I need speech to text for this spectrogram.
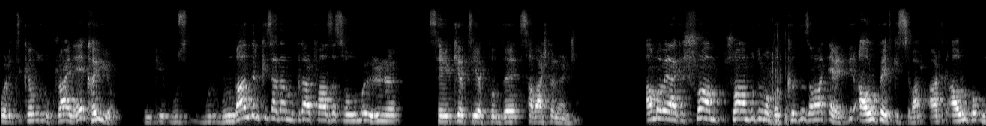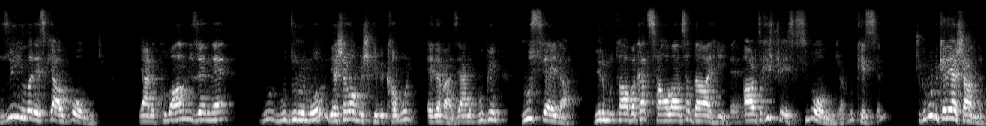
politikamız Ukrayna'ya kayıyor. Bu, bu, bundandır ki zaten bu kadar fazla savunma ürünü sevkiyatı yapıldı savaştan önce. Ama belki şu an şu an bu duruma bakıldığı zaman evet bir Avrupa etkisi var. Artık Avrupa uzun yıllar eski Avrupa olmayacak. Yani kulağın üzerine bu, bu durumu yaşamamış gibi kabul edemez. Yani bugün Rusya ile bir mutabakat sağlansa dahi artık hiçbir şey eskisi gibi olmayacak. Bu kesin. Çünkü bu bir kere yaşandı.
